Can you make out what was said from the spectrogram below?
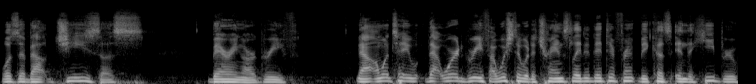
was about Jesus bearing our grief. Now, I want to tell you that word grief, I wish they would have translated it different because in the Hebrew,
